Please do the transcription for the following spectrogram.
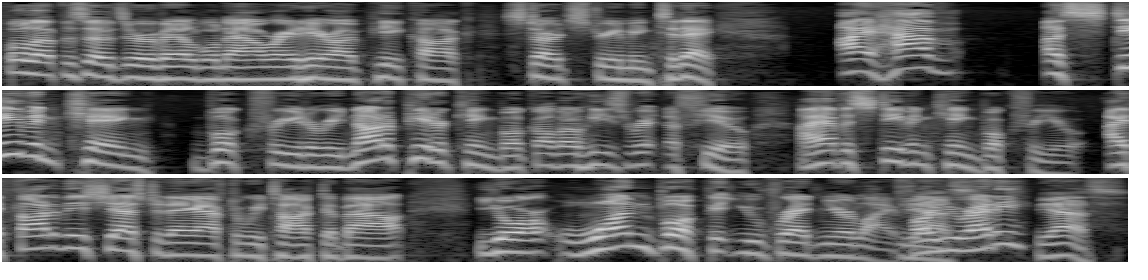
Full episodes are available now right here on Peacock. Start streaming today. I have a Stephen King book for you to read, not a Peter King book, although he's written a few. I have a Stephen King book for you. I thought of this yesterday after we talked about your one book that you've read in your life. Are you ready? Yes.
